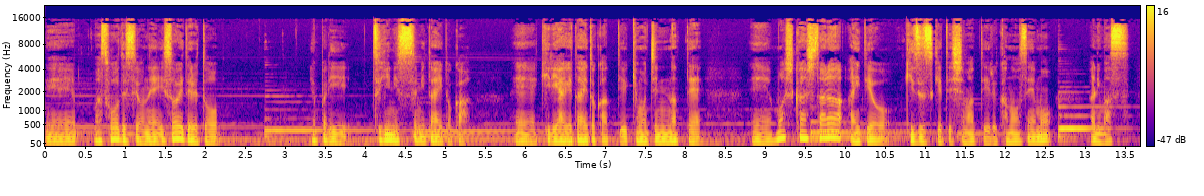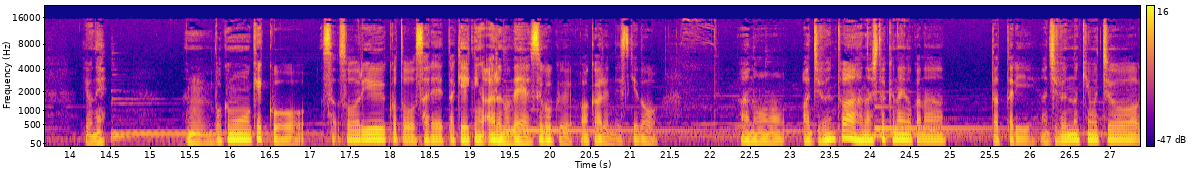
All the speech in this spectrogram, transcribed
えー、まあ、そうですよね。急いでるとやっぱり次に進みたいとか、えー、切り上げたいとかっていう気持ちになって、えー、もしかしたら相手を傷つけてしまっている可能性もありますよね。うん、僕も結構そういうことをされた経験があるのですごくわかるんですけどあのあ自分とは話したくないのかなだったり自分の気持ちを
